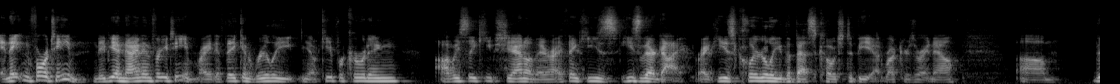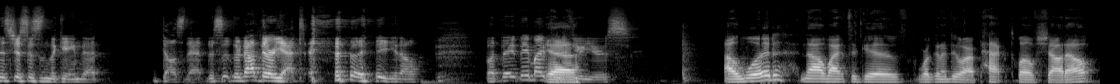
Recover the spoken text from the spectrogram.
an eight and four team, maybe a nine and three team, right? If they can really, you know, keep recruiting, obviously keep Schiano there. I think he's he's their guy, right? He's clearly the best coach to be at Rutgers right now. Um, this just isn't the game that does that. This is, they're not there yet, you know, but they, they might be in a few years. I would now like to give. We're going to do our Pac-12 shout out.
